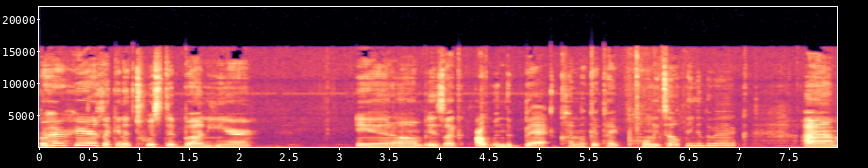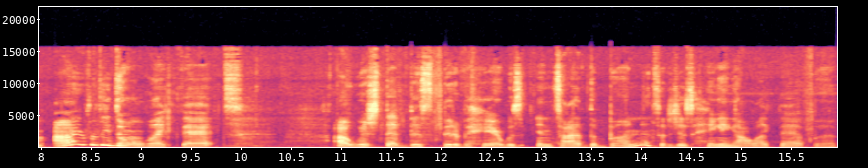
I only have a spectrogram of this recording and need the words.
But her hair is like in a twisted bun here. And um, is like out in the back. Kind of like a tight ponytail thing in the back. Um, I really don't like that. I wish that this bit of hair was inside of the bun instead of just hanging out like that, but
